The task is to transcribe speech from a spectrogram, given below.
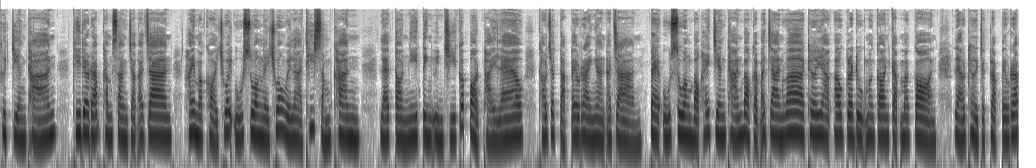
คือเจียงฐาน ที่ได้รับคำสั่งจากอาจารย์ ให้มาคอยช่วยอูซวงในช่วงเวลาที่สำคัญ และตอนนี้ติงอุนชีก็ปลอดภัยแล้ว เขาจะกลับไปรายงานอาจารย์ แต่อูซวงบอกให้เจียงฐานบอกกับอาจารย์ว่า เธออยากเอากระดูกมังกรกลับมาก่อน แล้วเธอจะกลับไปรับ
